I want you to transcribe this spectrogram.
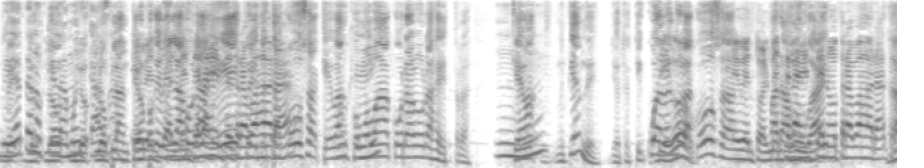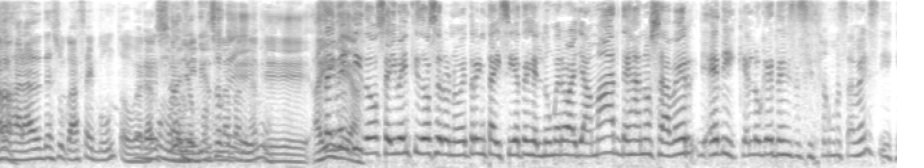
olvídate, me- nos lo- quedamos lo, en casa. Lo planteo porque las horas extras esta trabajará. cosa. ¿qué van- Ok. ¿Cómo van a cobrar horas extras? ¿Qué van- Ujú. ¿Me entiendes? Yo te estoy cuadrando Digo, la cosa Eventualmente para la jugar. gente no trabajará, Ah. trabajará desde su casa y punto, ¿verdad? Por O Como sea, lo yo pienso en la que pandemia. eh, hay ideas. 622, 622-0937 es el número a llamar. Déjanos saber, Eddie, qué es lo que necesitamos saber. Si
